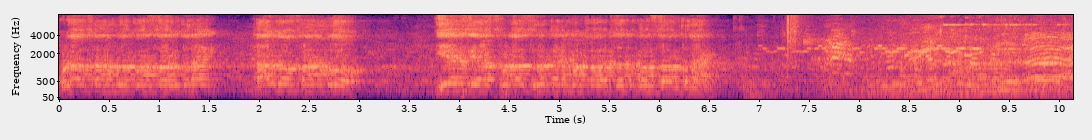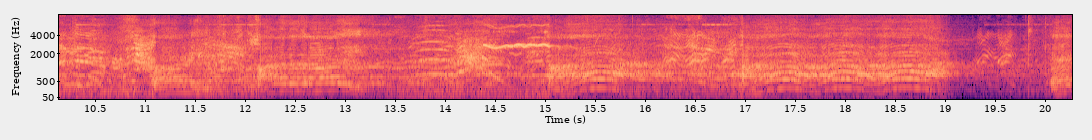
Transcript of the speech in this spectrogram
మూడవ స్థానంలో కొనసాగుతున్నాయి. నాలుగవ స్థానంలో ఈఎస్సీ హాస్పిటల్ సురతని కొండ వారి జత కొనసాగుతున్నాయి రావాలి ఆరో జత రావాలి ఆహా! ఆహా! ఆహా! కేక, కేక! ఆహా! సందడి, సందడి.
